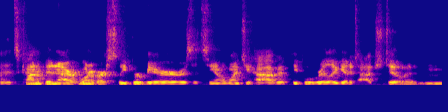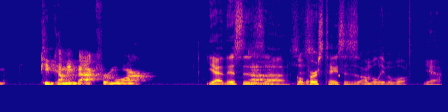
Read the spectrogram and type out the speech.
it's kind of been our one of our sleeper beers. It's you know once you have it, people really get attached to it and keep coming back for more. Yeah, this is uh, Uh, well. First taste, this is unbelievable. Yeah.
